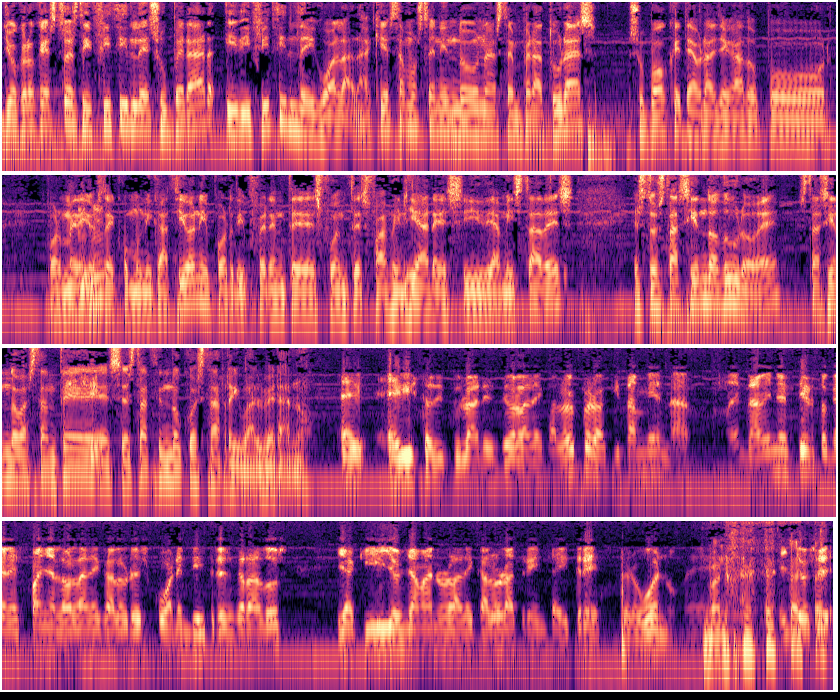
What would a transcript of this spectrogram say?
yo creo que esto es difícil de superar y difícil de igualar. Aquí estamos teniendo unas temperaturas, supongo que te habrá llegado por, por medios de comunicación y por diferentes fuentes familiares y de amistades. Esto está siendo duro, ¿eh? Está siendo bastante... Se está haciendo cuesta arriba el verano. He, he visto titulares de ola de calor, pero aquí también, ah, también es cierto que en España la ola de calor es 43 grados y aquí ellos llaman ola de calor a 33. Pero bueno, eh, Bueno. ellos eh,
